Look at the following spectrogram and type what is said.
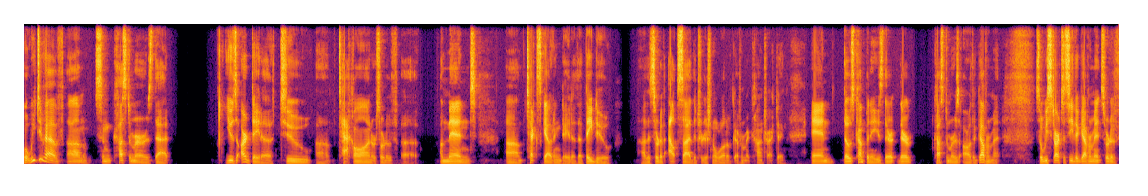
but we do have um, some customers that use our data to uh, tack on or sort of uh, amend um, tech scouting data that they do uh, that's sort of outside the traditional world of government contracting. And those companies, their their customers are the government. So we start to see the government sort of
